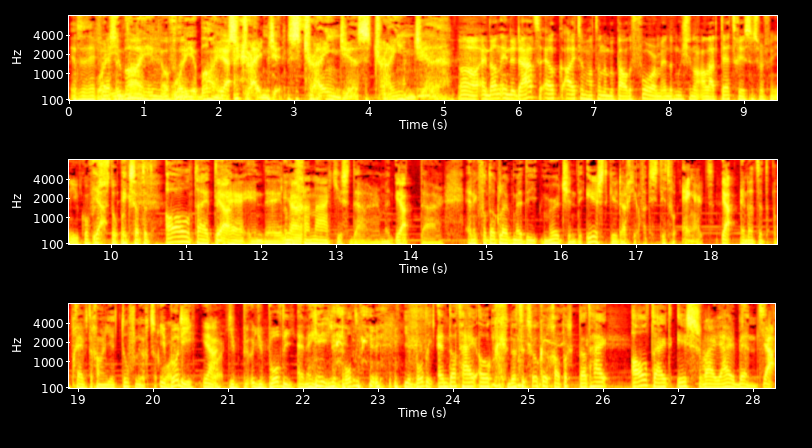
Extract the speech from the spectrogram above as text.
Dat heeft What are you buying? Of- What are you buying? Stranger, stranger, stranger. Oh, en dan inderdaad, elk item had dan een bepaalde vorm. En dat moest je dan à la Tetris een soort van in je koffer Ja, stoppen. ik zat het altijd te herindelen. Met granaatjes daar, met dit daar. En ik vond het ook leuk met die merchant. De eerste keer dacht je, oh, wat is dit voor engert? Ja. En dat het op een gegeven moment gewoon je toevlucht je body, ja. Je, je body. En je, je body, je body. En dat hij ook, dat is ook heel grappig, dat hij altijd is waar jij bent. Ja.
